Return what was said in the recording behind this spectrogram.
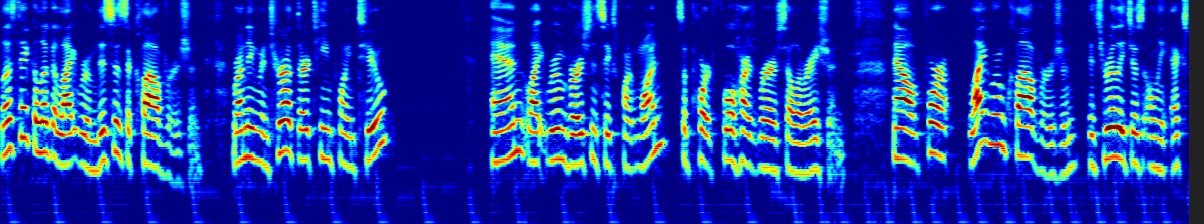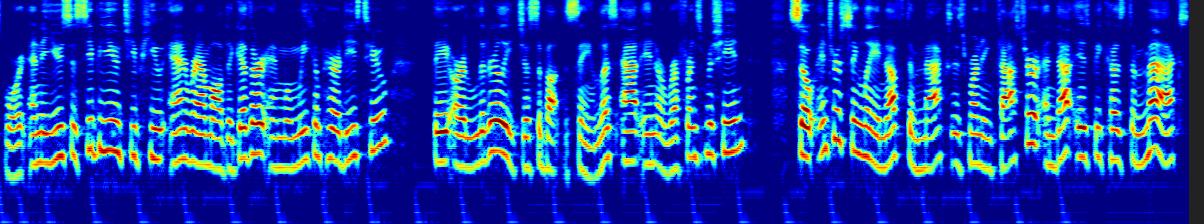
Let's take a look at Lightroom. This is a cloud version running Ventura 13.2 and Lightroom version 6.1 support full hardware acceleration. Now for Lightroom cloud version, it's really just only export and it uses CPU, GPU, and RAM all together. And when we compare these two, they are literally just about the same. Let's add in a reference machine. So interestingly enough, the Max is running faster and that is because the Max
